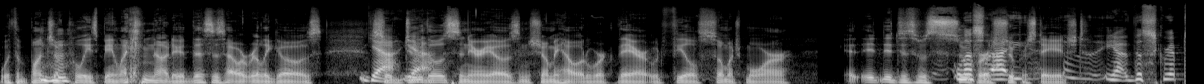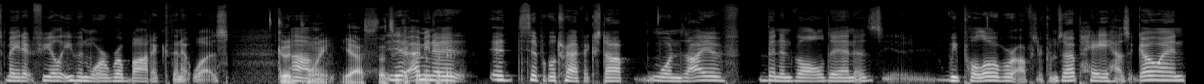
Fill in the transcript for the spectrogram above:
with a bunch Mm-hmm. of police being like, "No, dude, this is how it really goes." Yeah, So do yeah. those scenarios and show me how it would work there. It would feel so much more. It, it, just was super Less- super staged. Yeah, the script made it feel even more robotic than it was. Good point. Yes, that's a good um, Yeah, I mean, to put it. a, a typical traffic stop ones I have been involved in. As uh, we pull over, officer comes up, hey, how's it going?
